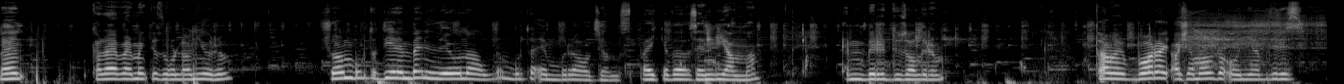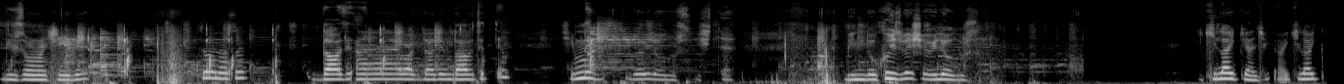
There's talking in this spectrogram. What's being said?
Ben karar vermekte zorlanıyorum. Şu an burada diyelim ben Leon'u aldım. Burada Amber'ı alacağım. Spike ya da Sandy'yi almam. Amber'ı düz alırım. Tamam bu ara aşamalı da oynayabiliriz. Bir sonraki şeyde. Çiftlikte oynasak davet, ha, bak daha demin davet ettim. Şimdi böyle olursun işte. 1905 öyle olursun. 2 like gelecek. 2 like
